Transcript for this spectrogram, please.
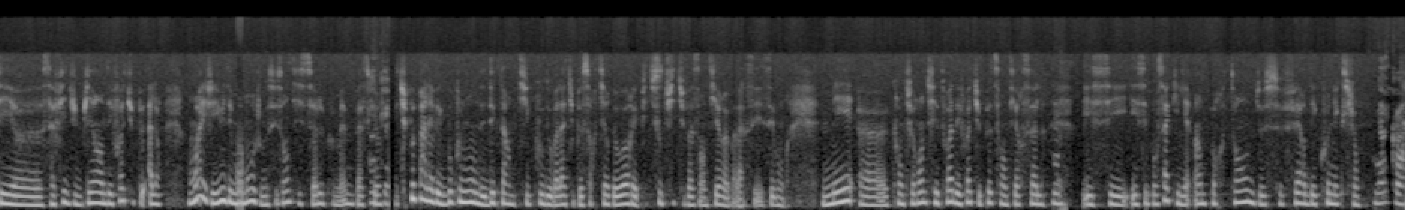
C'est, euh, ça fait du bien. Des fois, tu peux. Alors, moi, j'ai eu des moments où je me suis sentie seule quand même parce que tu peux parler avec beaucoup de monde et dès que tu as un petit coup de voilà, tu peux sortir dehors et puis tout de suite tu vas sentir euh, voilà, c'est bon. Mais euh, quand tu rentres chez toi, des fois tu peux te sentir seule. Mm. Et c'est pour ça qu'il est important de se faire des connexions. D'accord.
